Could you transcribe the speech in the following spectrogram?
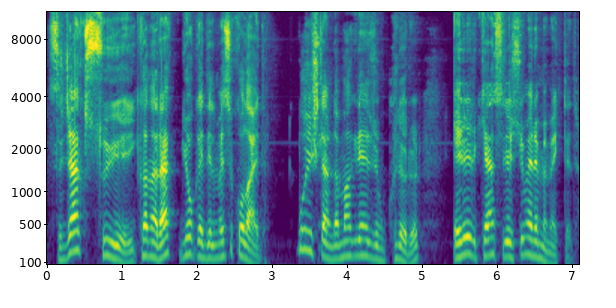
sıcak suyu yıkanarak yok edilmesi kolaydır. Bu işlemde magnezyum klorür erirken silisyum erimemektedir.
